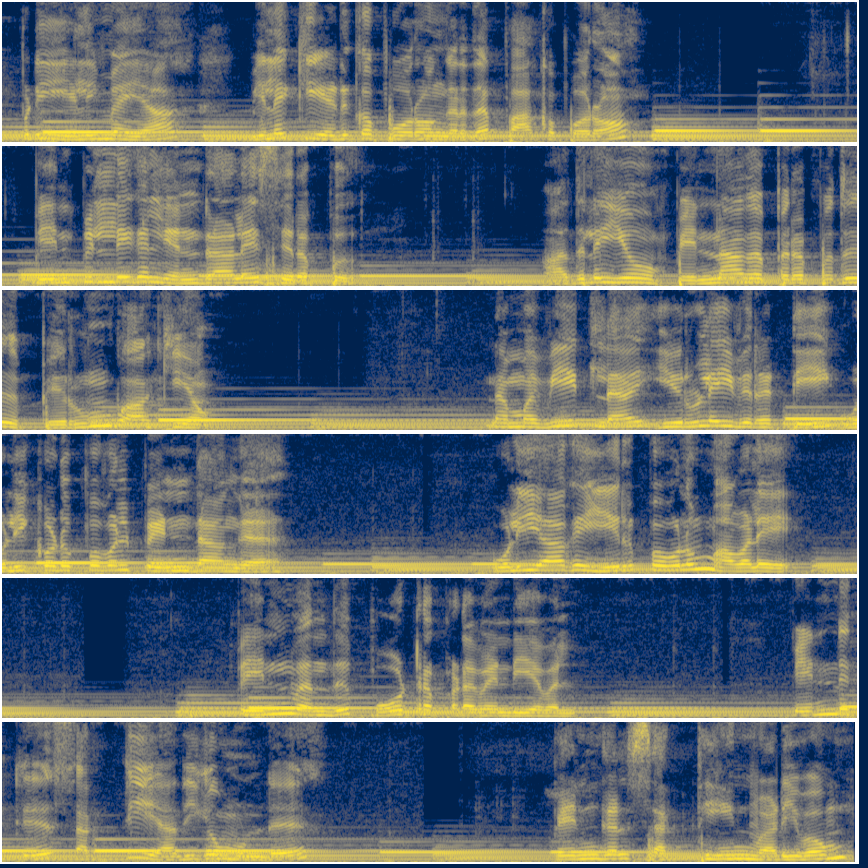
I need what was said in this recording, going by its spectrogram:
எப்படி எளிமையாக விலக்கி எடுக்க போகிறோங்கிறத பார்க்க போகிறோம் பெண் பிள்ளைகள் என்றாலே சிறப்பு. அதுலேயும் பெண்ணாக பிறப்பது பெரும் பாக்கியம். நம்ம வீட்டில் இருளை விரட்டி ஒளி கொடுப்பவள் பெண்டாங்க ஒளியாக இருப்பவளும் அவளே. பெண் வந்து போற்றப்பட வேண்டியவள். பெண்ணுக்கு சக்தி அதிகம் உண்டு. பெண்கள் சக்தியின் வடிவம்.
